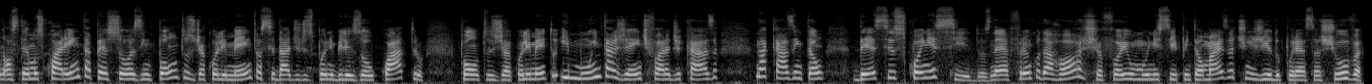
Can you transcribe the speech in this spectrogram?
nós temos 40 pessoas em pontos de acolhimento, a cidade disponibilizou quatro pontos de acolhimento e muita gente fora de casa, na casa então desses conhecidos. Né? Franco da Rocha foi o município então mais atingido por essa chuva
